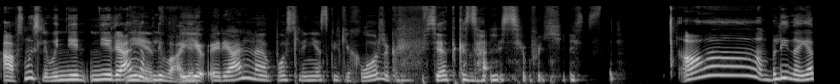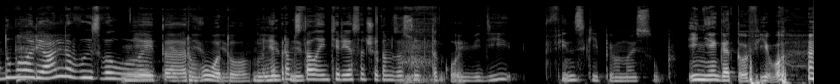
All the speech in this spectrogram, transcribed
А, в смысле, вы не, не реально Нет, обливали? реально после нескольких ложек все отказались его есть. А, блин, а я думала, реально вызвал нет, это нет, рвоту. Нет, Мне прям стало интересно, что там за суп такой. Веди финский пивной суп. И не готовь его.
